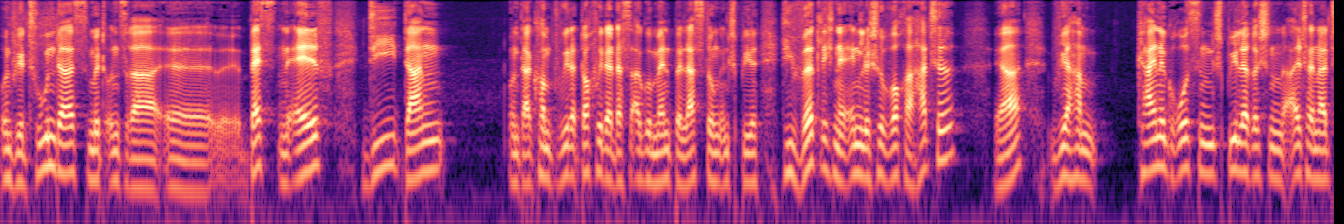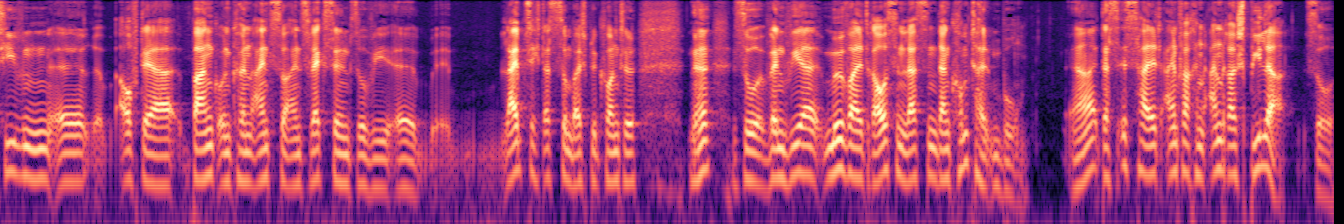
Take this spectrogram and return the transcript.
und wir tun das mit unserer äh, besten Elf, die dann und da kommt wieder doch wieder das Argument Belastung ins Spiel, die wirklich eine englische Woche hatte. Ja, wir haben keine großen spielerischen Alternativen äh, auf der Bank und können eins zu eins wechseln, so wie äh, Leipzig das zum Beispiel konnte. Ne? So, wenn wir Möwald draußen lassen, dann kommt halt ein Boom. Ja, das ist halt einfach ein anderer Spieler. So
